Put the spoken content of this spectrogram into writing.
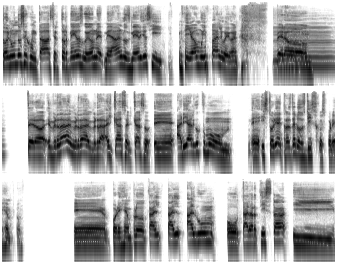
todo el mundo se juntaba a hacer torneos, weón, me, me daban los nervios y me iba muy mal, weón. Pero- Mm, Pero en verdad, en verdad, en verdad, el caso, el caso. Eh, haría algo como eh, historia detrás de los discos, por ejemplo. Eh, por ejemplo, tal, tal álbum o tal artista y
